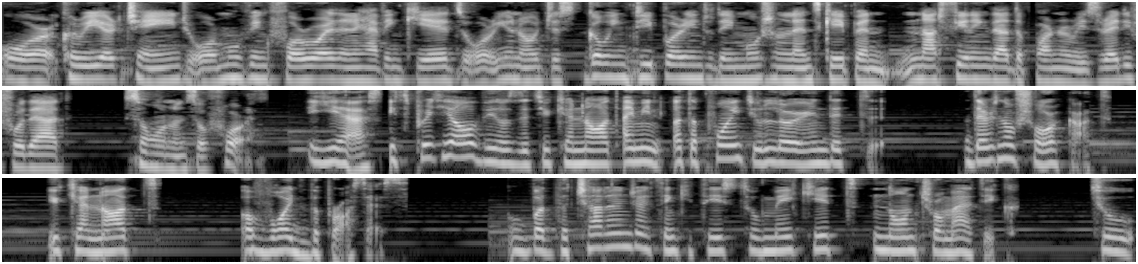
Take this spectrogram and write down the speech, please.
or career change or moving forward and having kids or, you know, just going deeper into the emotional landscape and not feeling that the partner is ready for that, so on and so forth. Yes, it's pretty obvious that you cannot, I mean, at a point you learn that there's no shortcut. You cannot avoid the process. But the challenge, I think it is to make it non traumatic, to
